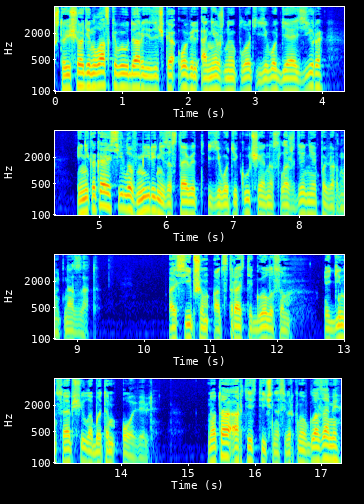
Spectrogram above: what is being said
что еще один ласковый удар язычка Овель о нежную плоть его Геозира, и никакая сила в мире не заставит его текучее наслаждение повернуть назад. Осипшим от страсти голосом Эгин сообщил об этом Овель. Но та, артистично сверкнув глазами,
